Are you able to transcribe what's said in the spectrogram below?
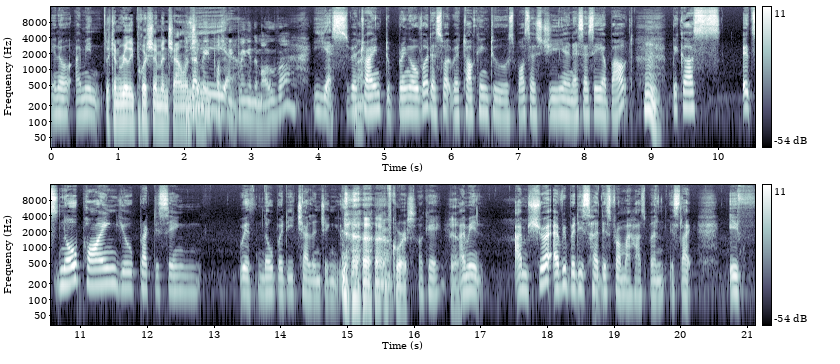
You know, I mean, That can really push him and challenge him. Does challenge that him. mean possibly Yeah. bringing them over? Yes, we're Right. trying to bring over. That's what we're talking to Sports SG and SSA about. Hmm. Because it's no point you practicing with nobody challenging you. yeah. of course. Okay. Yeah. I mean, I'm sure everybody's heard this from my husband. It's like if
